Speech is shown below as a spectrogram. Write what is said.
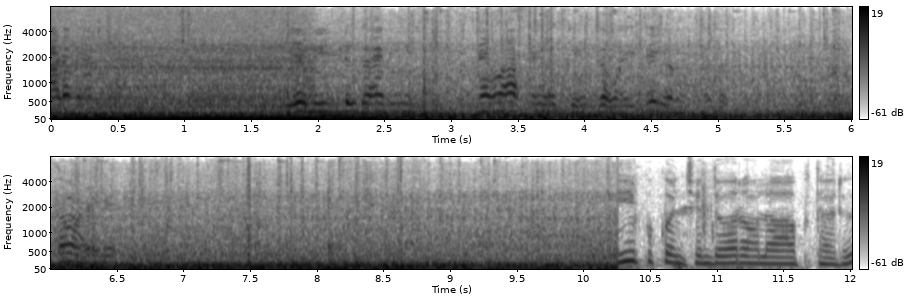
ఆడవాళ్ళు. ఏమి ఇల్లు కానీ నివాస యోగ్యంగా అయితే ఉంటుంది మొత్తం అడవి. జీపు కొంచెం దూరంలో ఆపుతారు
